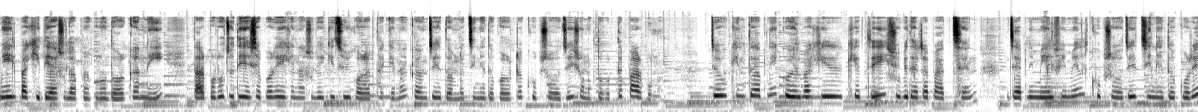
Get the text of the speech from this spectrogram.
মেল পাখি দিয়ে আসলে আপনার কোনো দরকার নেই। তারপরেও যদি এসে পড়ে, এখানে আসলে কিছুই করার থাকে না, কারণ যেহেতু আমরা চিহ্নিতকরণটা খুব সহজেই শনাক্ত করতে পারব না। ক্ষেত্রেও কিন্তু আপনি কোয়েল পাখির ক্ষেত্রেই সুবিধাটা পাচ্ছেন, যে আপনি মেল, ফিমেল খুব সহজেই চিহ্নিত করে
